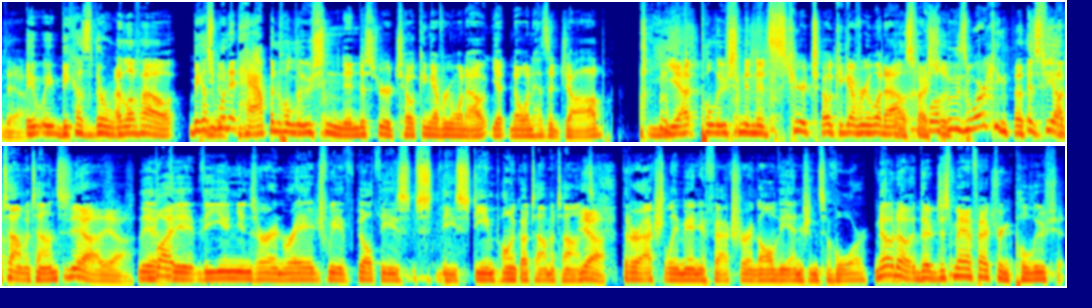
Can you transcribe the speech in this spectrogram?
Yeah. It, because there, I love how because when know, it happened, pollution and industry are choking everyone out, yet no one has a job. yet pollution and industry are choking everyone out. Well, especially- well, who's working this? It's the automatons. yeah, yeah. The, But- the the unions are enraged. We've built these these steampunk automatons Yeah. that are actually manufacturing all the engines of war. No, no, they're just manufacturing pollution.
